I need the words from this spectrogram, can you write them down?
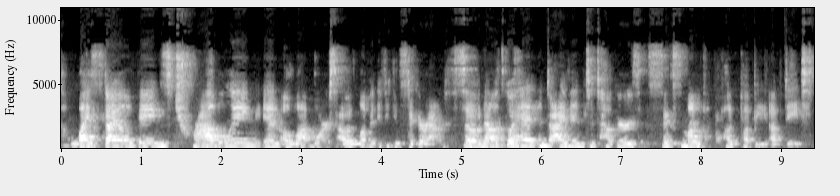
lifestyle things, traveling, and a lot more. So I would love it if you could stick around. So now let's go ahead and dive into Tucker's six month pug puppy update.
